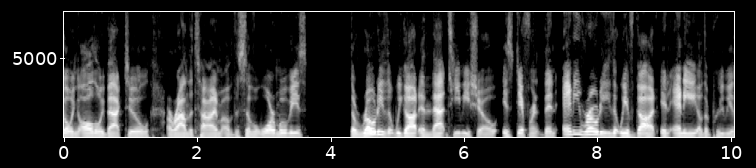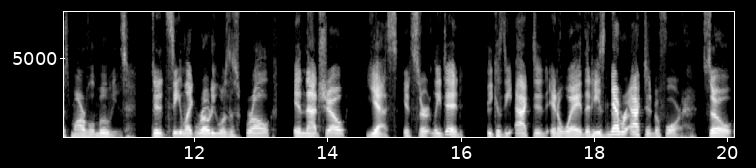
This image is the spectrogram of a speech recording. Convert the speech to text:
going all the way back to around the time of the Civil War movies. The Rhodey that we got in that TV show is different than any Rhodey that we have got in any of the previous Marvel movies. Did it seem like Rhodey was a Skrull in that show? Yes, it certainly did, because he acted in a way that he's never acted before. So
